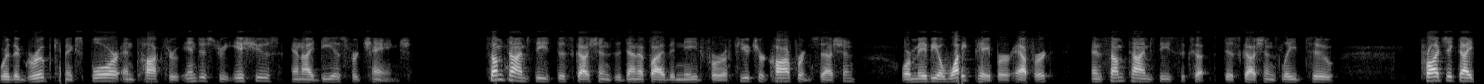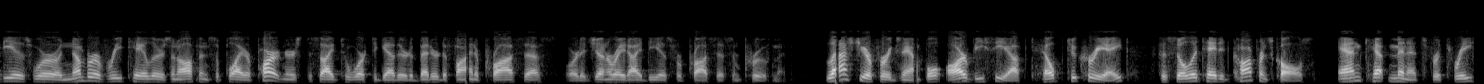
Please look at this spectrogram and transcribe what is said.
where the group can explore and talk through industry issues and ideas for change. Sometimes these discussions identify the need for a future conference session or maybe a white paper effort, and sometimes these discussions lead to project ideas where a number of retailers and often supplier partners decide to work together to better define a process or to generate ideas for process improvement. Last year, for example, RVCF helped to create, facilitated conference calls, and kept minutes for three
